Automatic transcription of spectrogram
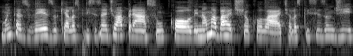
Muitas vezes o que elas precisam é de um abraço, um colo e não uma barra de chocolate. Elas precisam de,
